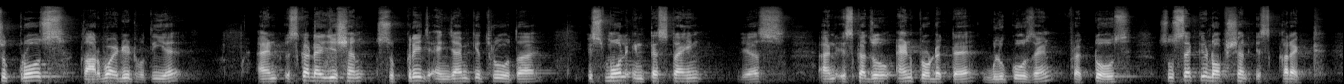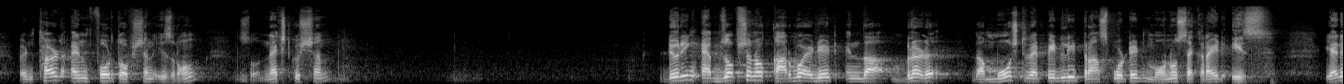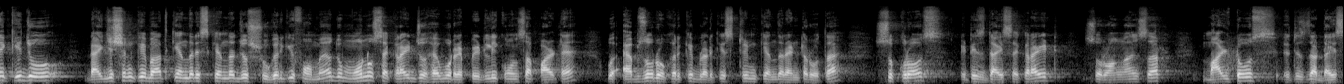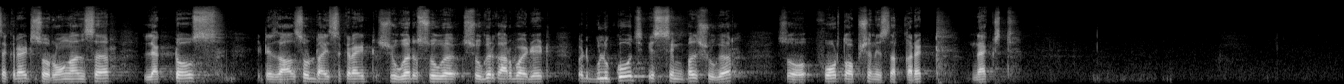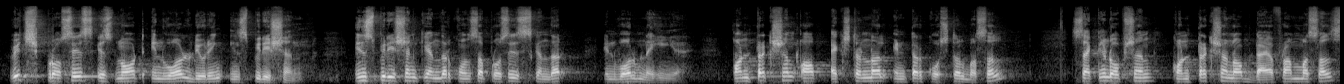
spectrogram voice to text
सुक्रोस कार्बोहाइड्रेट होती है एंड इसका डाइजेशन सुक्रेज एंजाइम के थ्रू होता है। स्मॉल इंटेस्टाइन यस एंड इसका जो एंड प्रोडक्ट है glucose and fructose so second option is correct and third and fourth option is wrong so next question during absorption of carbohydrate in the blood, the most rapidly transported monosaccharide is. यानी कि जो digestion के बाद के अंदर, इसके अंदर जो शुगर की फॉर्म है, जो मोनोसेक्राइड जो है, वो रैपिडली कौन सा पार्ट है, वो एब्जोर होकर के ब्लड के स्ट्रीम के अंदर एंटर होता है। Sucrose it is disaccharide so wrong answer maltose it is the disaccharide so wrong answer lactose it is also disaccharide sugar sugar carbohydrate but glucose is simple sugar so fourth option is the correct next. Which process is not involved during inspiration? Inspiration के अंदर कौन सा process इसके अंदर involve नहीं है? Contraction of external intercostal muscle second option contraction of diaphragm muscles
